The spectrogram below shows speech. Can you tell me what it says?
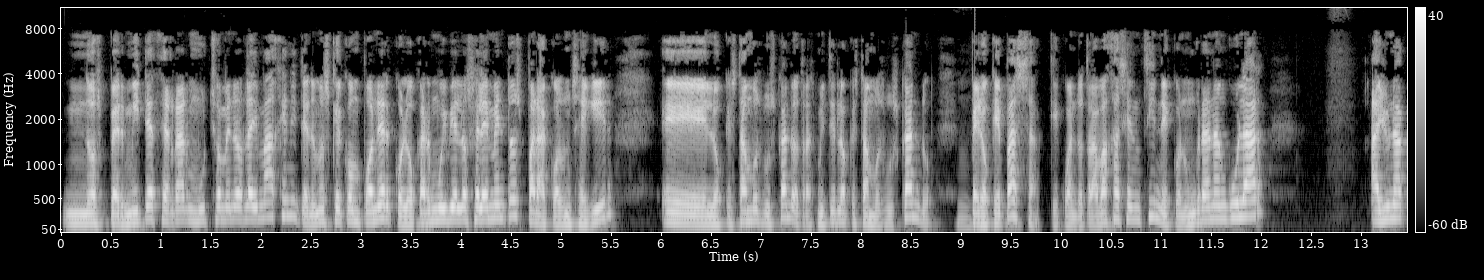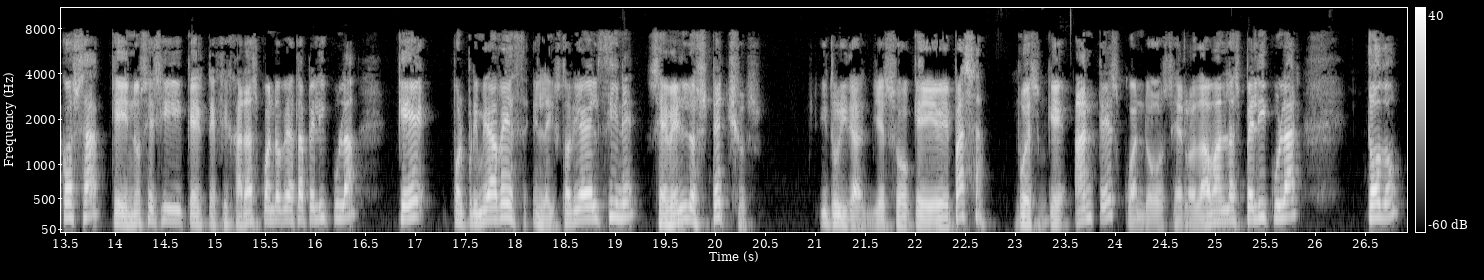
nos permite cerrar mucho menos la imagen y tenemos que componer, colocar muy bien los elementos para conseguir eh, lo que estamos buscando, transmitir lo que estamos buscando. Mm. Pero ¿qué pasa? Que cuando trabajas en cine con un gran angular, hay una cosa que no sé si que te fijarás cuando veas la película, que por primera vez en la historia del cine se ven los techos. Y tú dirás, ¿y eso qué pasa? Pues que antes, cuando se rodaban las películas, todo,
